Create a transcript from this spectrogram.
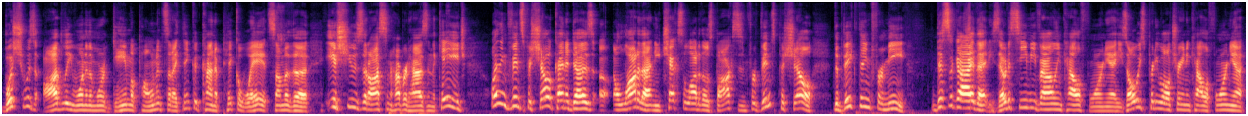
Bush was oddly one of the more game opponents that I think could kind of pick away at some of the issues that Austin Hubbard has in the cage. Well, I think Vinc Pichel kind of does a, a, lot of that, and he checks a lot of those boxes. And for Vinc Pichel, the big thing for me, this is a guy that he's out of Simi Valley in California. He's always pretty well trained in California.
